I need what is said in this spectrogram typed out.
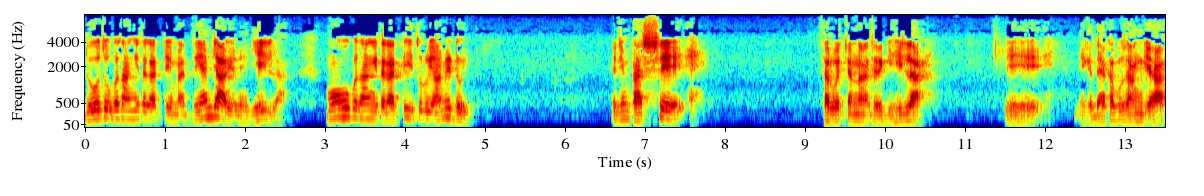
දෝතුපතං හිත කට්ටිය මැදයන් ජාගෙන ගිහිල්ලා මෝහූපතං හිත කට්ටිය ඉතුරු යන්නේ දොයි ඉතින් පස්සේ ਸਰවචන්නාන්තර ගිහිල්ලා ඒ මේක දැකපු සංඝයා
